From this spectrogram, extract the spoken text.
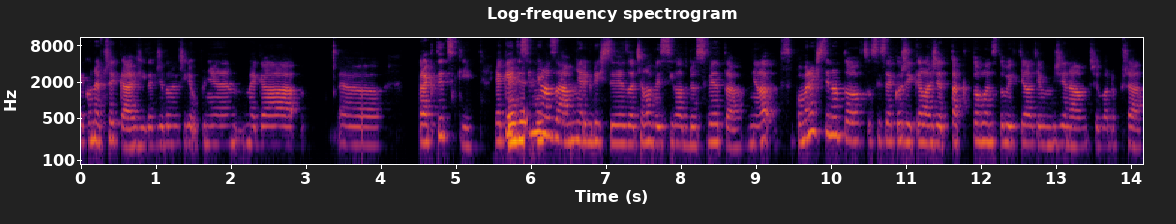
jako nepřekáží, takže to mi přijde úplně mega uh, praktický. Jaký ty jsi měla záměr, když jsi začala vysílat do světa? Měla, vzpomeneš si na to, co jsi jako říkala, že tak tohle to bych chtěla těm ženám třeba dopřát?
